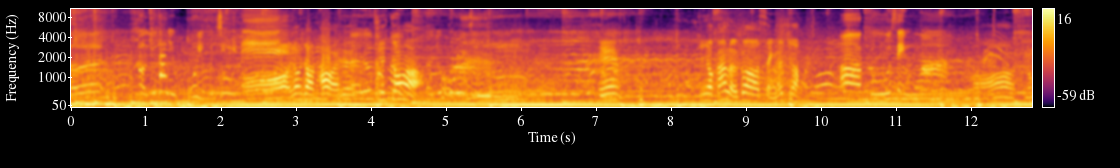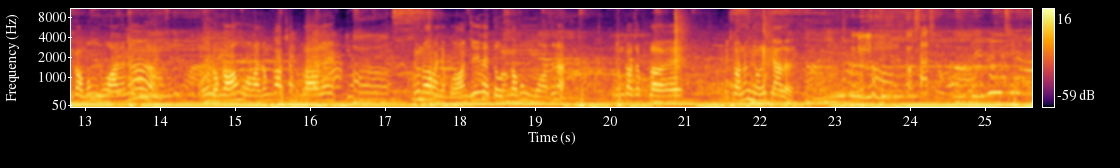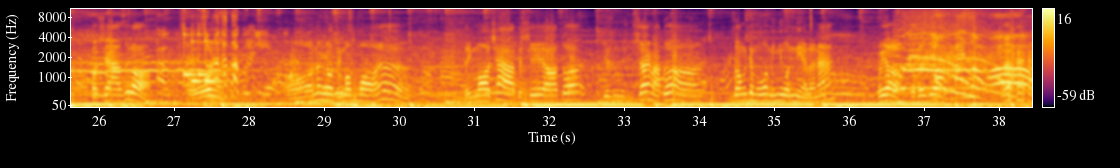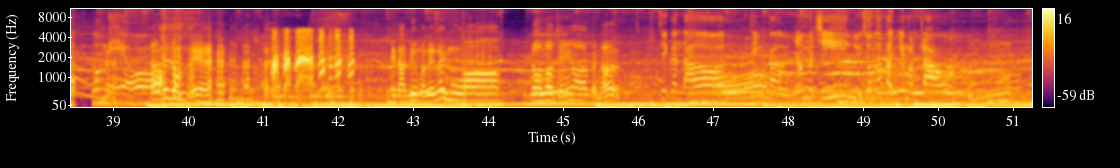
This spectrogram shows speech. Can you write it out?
ở dưới ta dưới ui cũng trẻ nè ờ giòn giòn thôi. xe tròn à em 여가 럴거 생겼 죠? 어, 구생 화. 어, 농가 먹무하는 어, 농가 먹무하 농가 잡라 래. nước nó mà nhập bọn chứ thầy tù nó bông mùa thế nè chúng ta chụp lại cái con nước nhỏ lấy cha rồi cậu xa xuống cậu xa chứ lo ôi ồ nước nhỏ tỉnh mò mò nữa tỉnh mò cha thì xe tôi sai mà tôi dòng cho mua mình nhuần nẻ rồi nè 뭐야? 나 아, con đèo tới dòng để Ê đặt đưa mà lên lấy mùa lo lo chế ờ, cần đó chỉ cần đào chỉnh cần nhau mà chí lũ sông đã cần nhiên một trâu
